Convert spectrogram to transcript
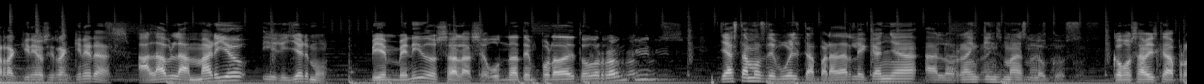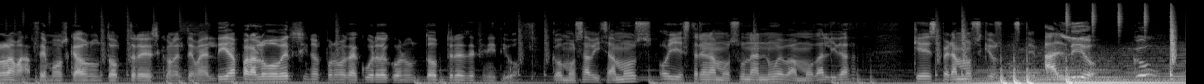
ranquineos y ranquineras. Al habla Mario y Guillermo. Bienvenidos a la segunda temporada de Todos Rankings. Ya estamos de vuelta para darle caña a los rankings más locos. Como sabéis, cada programa hacemos cada uno un top 3 con el tema del día para luego ver si nos ponemos de acuerdo con un top 3 definitivo. Como os avisamos, hoy estrenamos una nueva modalidad que esperamos que os guste. ¡Al lío! ¡Go!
